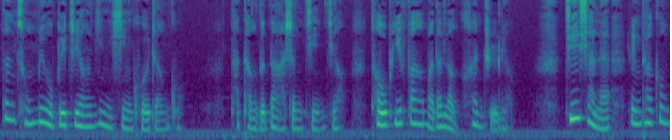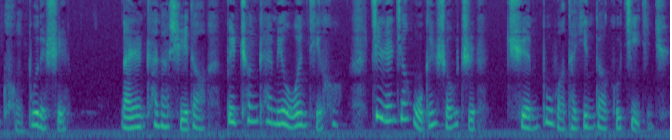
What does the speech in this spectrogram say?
但从没有被这样硬性扩张过。他疼得大声尖叫，头皮发麻的冷汗直流。接下来令他更恐怖的是，男人看到穴道被撑开没有问题后，竟然将五根手指全部往他阴道口挤进去。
